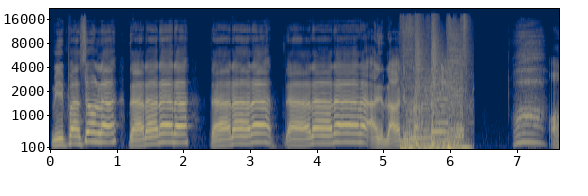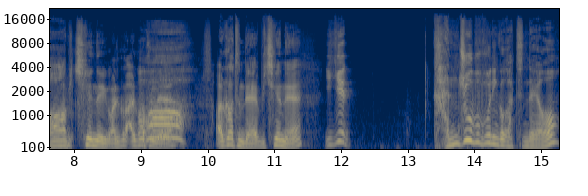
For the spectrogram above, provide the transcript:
미파솔라 따라라라 따라라 따라라라 아니 라가지구나. 아 미치겠네 이거 알거 알것 같은데 알것 같은데 미치겠네. 이게 간주 부분인 것 같은데요?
